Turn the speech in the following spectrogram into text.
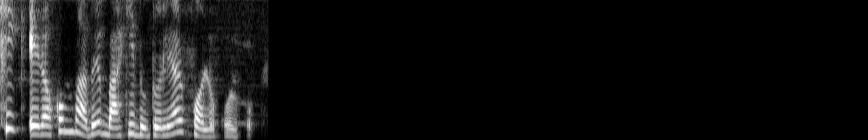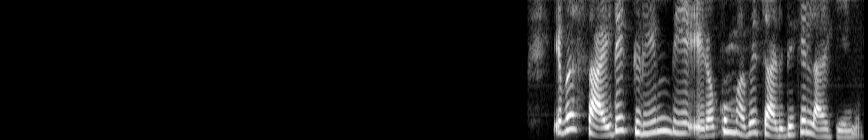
ঠিক এরকম ভাবে বাকি দুটো লেয়ার ফলো করব। এবার সাইডে ক্রিম দিয়ে এরকম ভাবে চারিদিকে লাগিয়ে নেব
